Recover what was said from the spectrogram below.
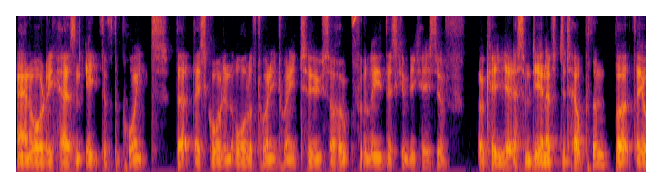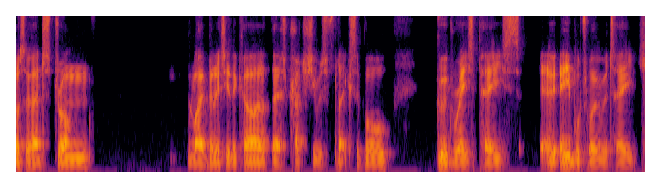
and already has an eighth of the points that they scored in all of 2022. So hopefully this can be a case of okay, yes, some DNFs did help them, but they also had strong reliability in the car. Their strategy was flexible, good race pace, able to overtake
